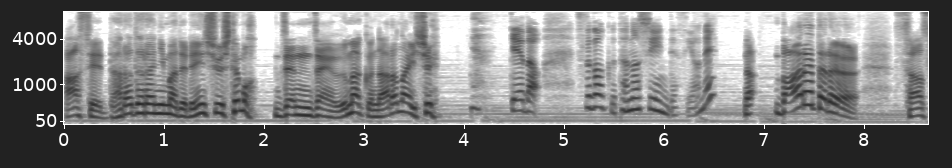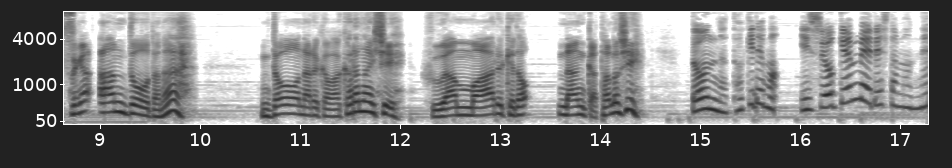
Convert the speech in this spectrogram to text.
汗ダラダラにまで練習しても全然うまくならないし。けどすごく楽しいんですよねなバレてる。さすが安藤だな。どうなるかわからないし不安もあるけどなんか楽しい。どんな時でも一生懸命でしたもんね。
